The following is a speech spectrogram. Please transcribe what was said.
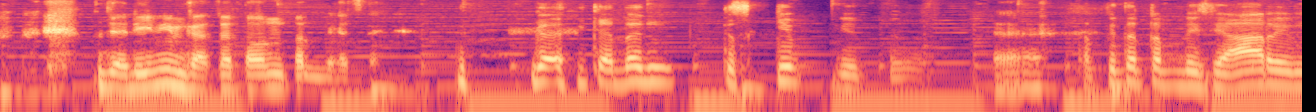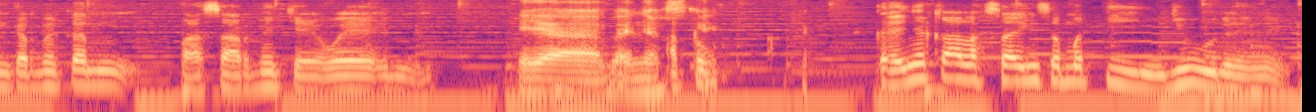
Jadi ini nggak ketonton biasanya. Nggak kadang ke skip gitu. Eh. tapi tetap disiarin karena kan pasarnya cewek ini. Iya banyak atau sih. kayaknya kalah saing sama tinju deh ini.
